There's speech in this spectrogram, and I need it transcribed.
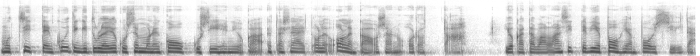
Mutta sitten kuitenkin tulee joku semmoinen koukku siihen, joka, jota sä et ole ollenkaan osannut odottaa, joka tavallaan sitten vie pohjan pois siltä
